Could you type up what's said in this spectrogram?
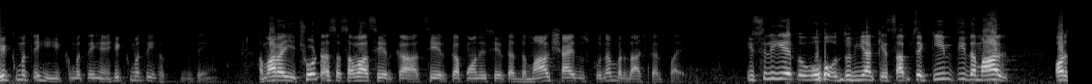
हिकमतें ही हिकमतें हैं, हिकमतें हिकमतें हैं। हमारा ये छोटा सा सवा शेर का शेर का, पौने शेर का दिमाग शायद उसको ना बर्दाश्त कर पाए। इसलिए तो वो दुनिया के सबसे कीमती दिमाग और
